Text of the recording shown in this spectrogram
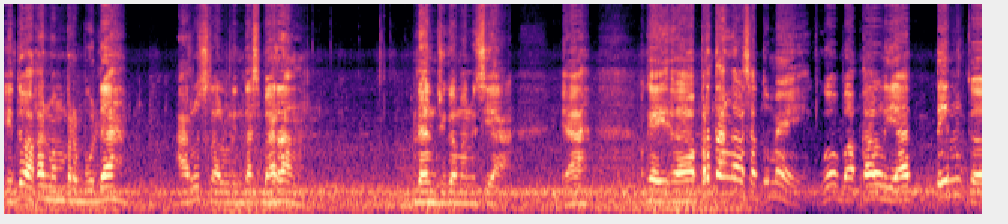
itu akan mempermudah arus lalu lintas barang dan juga manusia. Ya, Oke, uh, pertanggal 1 Mei, gue bakal liatin ke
